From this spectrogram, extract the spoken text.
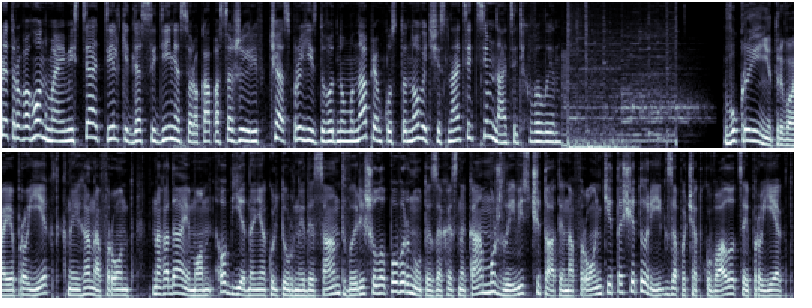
Ретровагон має місця тільки для сидіння 40 пасажирів. Час проїзду в одному напрямку становить 16-17 хвилин. В Україні триває проєкт Книга на фронт. Нагадаємо, об'єднання Культурний десант вирішило повернути захисникам можливість читати на фронті та ще торік започаткувало цей проєкт.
